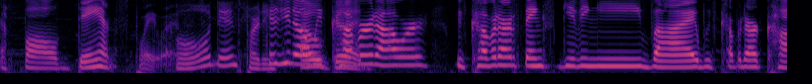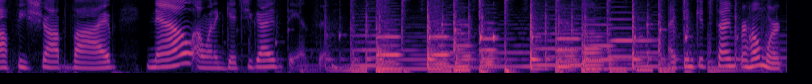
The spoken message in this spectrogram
a fall dance playlist. Oh, dance party. Because you know Oh, we've good. covered our we've covered our Thanksgiving y vibe, we've covered our coffee shop vibe. Now I want to get you guys dancing. Think it's time for homework.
